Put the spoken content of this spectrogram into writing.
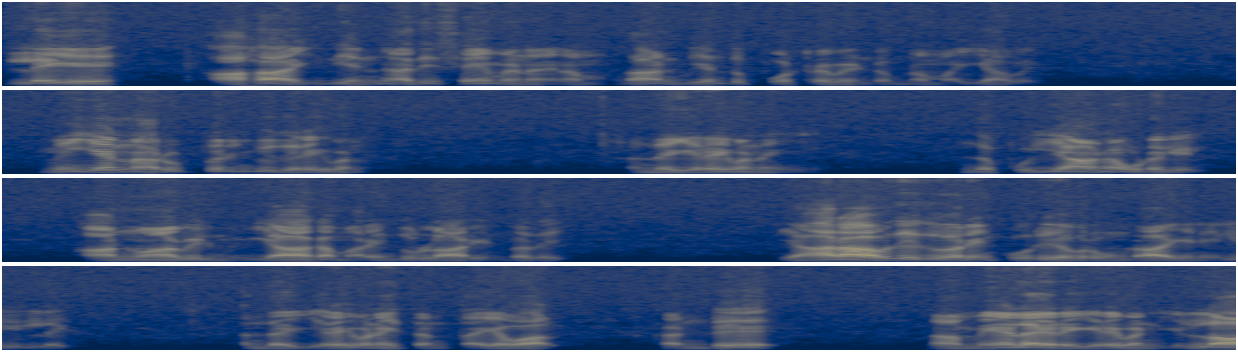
இல்லையே? ஆகா இது என்ன அதிசயம் என நம் தான் வியந்து போற்ற வேண்டும் நம் ஐயாவை. மெய்யன் அருட்பெருஞ்சு இறைவன். அந்த இறைவனை இந்த பொய்யான உடலில் ஆன்மாவில் மெய்யாக மறைந்துள்ளார் என்பதை யாராவது இதுவரை கூறியவர் உண்டாயினில் இல்லை. அந்த இறைவனை தன் தயவால் கண்டு நாம் மேலேற இறைவன் எல்லா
